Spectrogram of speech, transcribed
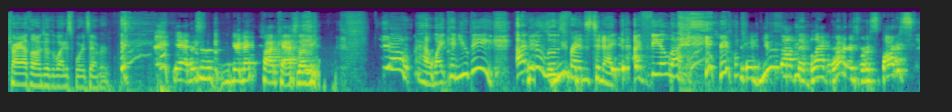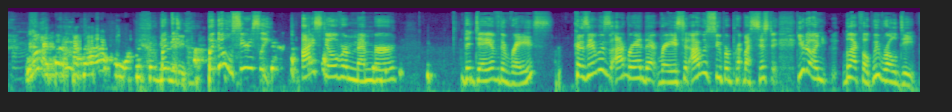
"Triathlons are the whitest sports ever." Yeah, this is your next podcast, Lovey. Yo, how white can you be? I'm gonna lose friends tonight. I feel like If you thought that black runners were sparse, look at the community. But no, seriously, I still remember the day of the race because it was I ran that race and I was super proud. My sister, you know, and black folk, we rolled deep.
